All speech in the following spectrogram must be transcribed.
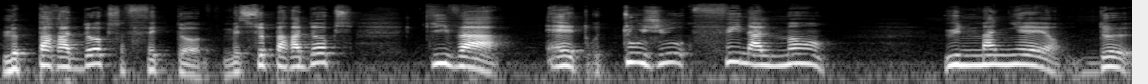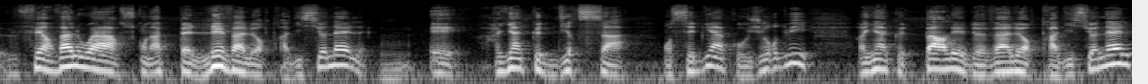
le paradoxe fait homme. Mais ce paradoxe qui va être toujours finalement une manière de faire valoir ce qu'on appelle les valeurs traditionnelles. Et rien que de dire ça, on sait bien qu'aujourd'hui, rien que de parler de valeurs traditionnelles,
